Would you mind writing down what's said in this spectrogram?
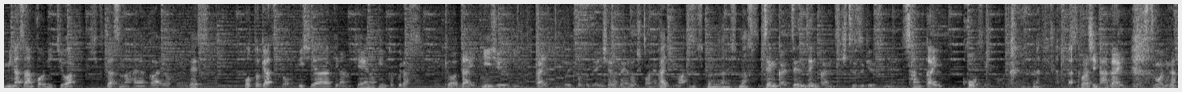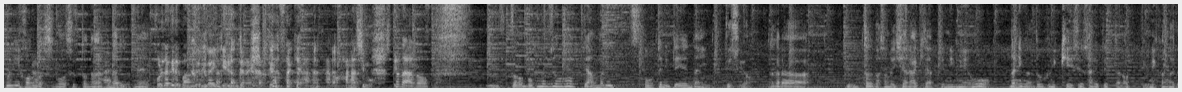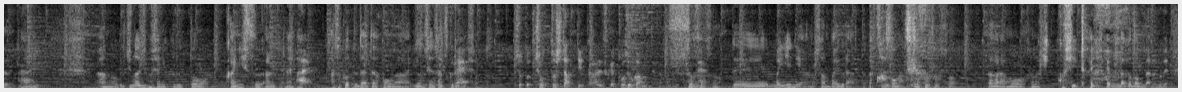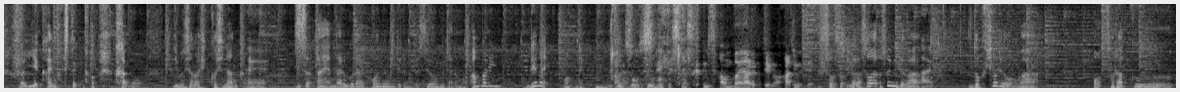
皆さんこんにちは。キクタスの早川洋平です。ポッドキャスト、石原明の経営のヒントプラス。えー今日は第21回ということで、石原さんよろしくお願はいい、します。よろしくお願いします。前回、前々回に引き続きですね、3回構成の、え ー素晴らしい長い質問になって僕に本のます質問をすると長くなるよね。これだけで番組がいけるんじゃないかっていう さっきはなあの話もしてただあの、その僕の情報ってあんまり表に出ないんですよ。だから、例えばその石原明っていう人間を何がどういうふうに形成されていったのっていうふうに考えたときに、はいあの、うちの事務所に来ると会議室あるじゃない、はい。あそこって大体本が4000冊くらいでしょ。ちょっと、ちょっとしたって言ったらあれですけど、図書館みたいな感じですね。そうそうそう。で、まあ、家にあの3倍ぐらいあったかそうなんですかそうそうそう。だからもう、その引っ越し大変なことになるんで、まあ家買いましたけど、あの、事務所の引っ越しなんかも、え実は大変になるぐらい本読んでるんですよ、みたいなのもあんまり出ないもんね。えあそうですね。情報としてさすがに3倍あるっていうのは初めて。そうそう。だからそうそういう意味では、はい。読書量は、おそらく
